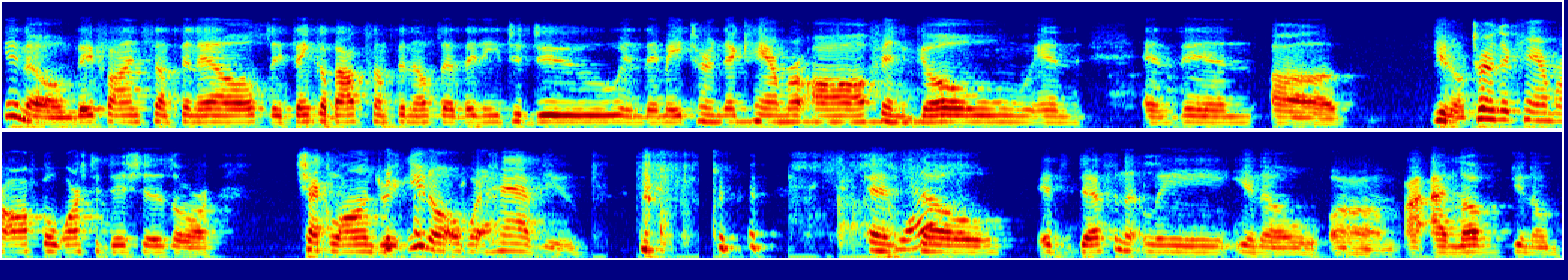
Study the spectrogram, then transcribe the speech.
you know, they find something else, they think about something else that they need to do, and they may turn their camera off and go and and then uh, you know, turn their camera off, go wash the dishes or check laundry, you know, or what have you. and yep. so it's definitely, you know, um, I, I love, you know,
